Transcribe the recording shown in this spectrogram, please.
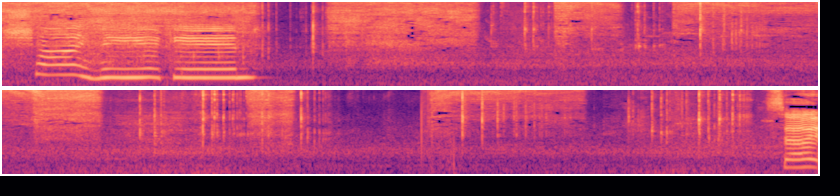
shiny again So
